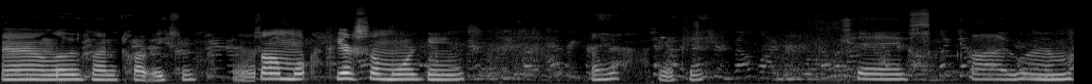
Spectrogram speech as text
and Little Planet Kart Racing. And some more, here's some more games. Uh, yeah, okay. Okay, Skyrim.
